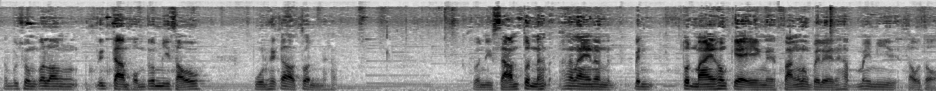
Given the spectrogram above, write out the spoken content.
ท่านผู้ชมก็ลองนึกตามผมก็มีเสาปูนให้เก้าต้นนะครับ ส่วนอีกสามต้นข้างในนั่นเป็นต้นไม้ของแกเองเนี่ยฝังลงไปเลยนะครับ ไม่มีเสาต่อ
